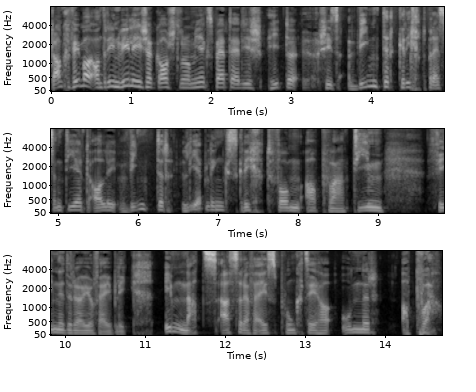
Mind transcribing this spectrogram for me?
Danke vielmals. Andrin Willi ist ein Gastronomie-Experte. Er ist heute sein Wintergericht präsentiert. Alle Winterlieblingsgerichte vom Abwa-Team findet ihr euch auf einen Blick im Netz srf1.ch unter Abwa.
